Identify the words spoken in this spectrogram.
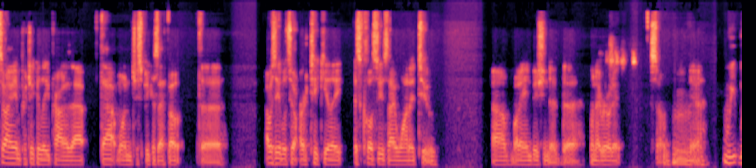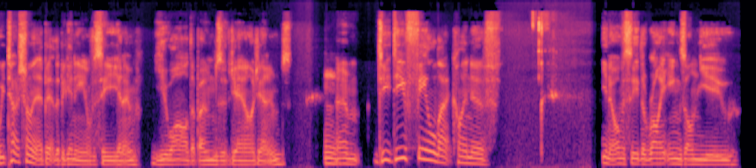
so I am particularly proud of that that one just because I felt the I was able to articulate as closely as I wanted to um, what I envisioned at the when I wrote it. So Hmm. yeah, we we touched on it a bit at the beginning. Obviously, you know, you are the bones of J.R. Jones. Mm. Um, do you, do you feel that kind of, you know, obviously the writing's on you,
